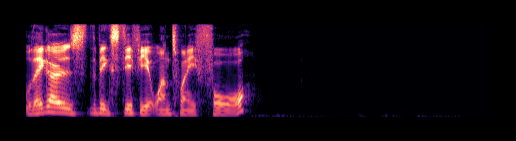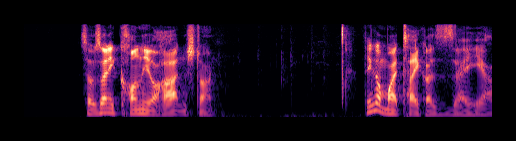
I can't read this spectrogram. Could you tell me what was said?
Well, there goes the big stiffy at 124. So it was only Conley or Hartenstein. I think I might take Isaiah.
